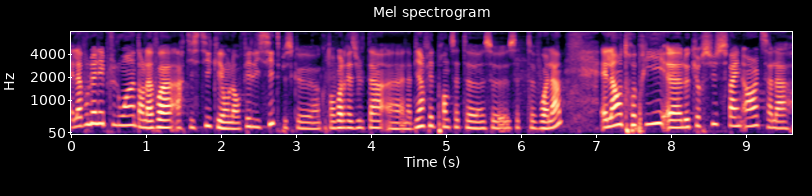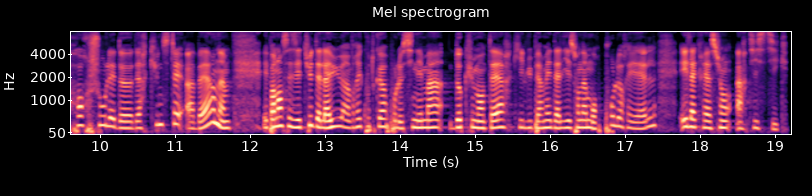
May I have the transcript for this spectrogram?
Elle a voulu aller plus loin dans la voie artistique et on l'en félicite, puisque quand on voit le résultat, elle a bien fait de prendre cette, cette voie-là. Elle a entrepris le cursus Fine Arts à la Hochschule der Künste à Berne. Et pendant ses études, elle a eu un vrai coup de cœur pour le cinéma documentaire qui lui permet d'allier son amour pour le réel et la création artistique.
